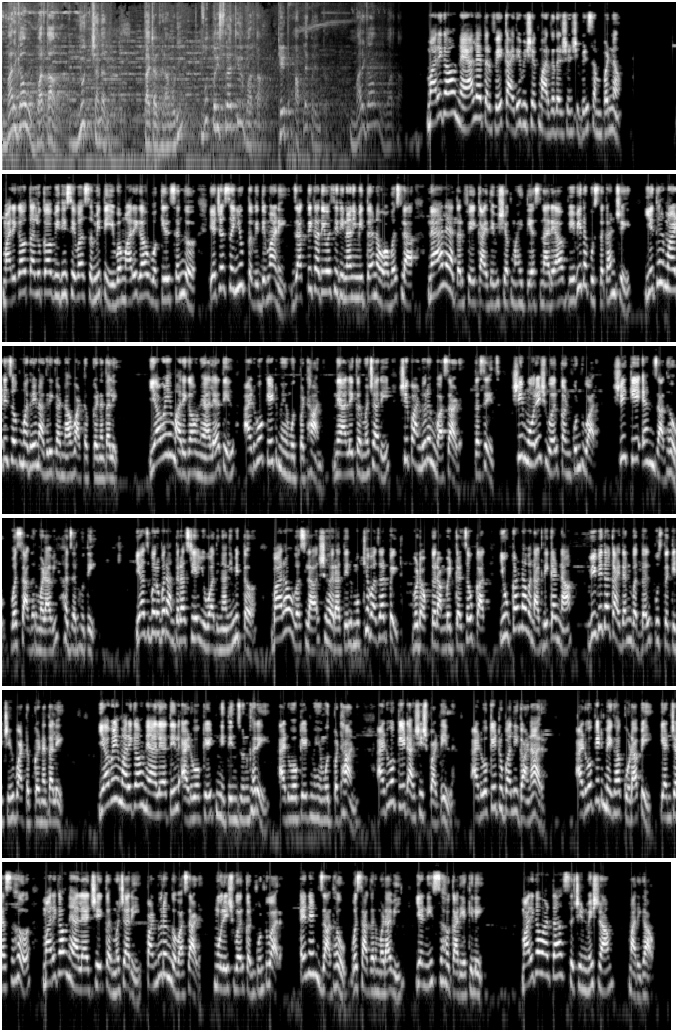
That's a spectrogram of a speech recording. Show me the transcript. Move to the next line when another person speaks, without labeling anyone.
मारेगाव वार्ता news channel. ताज्या घडामोडी व परिसरातील वार्ता थेट आपल्यापर्यंत. मारेगाव वार्ता.
मारेगाव न्यायालयातर्फे कायदेविषयक मार्गदर्शन शिबिर संपन्न. मारेगाव तालुका विधी सेवा समिती व मारेगाव वकील संघ याच्या संयुक्त विद्यमाने जागतिक आदिवासी दिनानिमित्त नऊ ऑगस्टला न्यायालयातर्फे कायदेविषयक माहिती असणाऱ्या विविध पुस्तकांचे येथील मार्डी चौकमध्ये नागरिकांना वाटप करण्यात आले. यावेळी मारेगाव न्यायालयातील ऍडव्होकेट मेहमूद पठाण न्यायालय कर्मचारी श्री पांडुरंग वासाड तसेच श्री मोरेश्वर कणकुंटवार श्री के एम जाधव व सागर मडावी हजर होते. याचबरोबर आंतरराष्ट्रीय युवा दिनानिमित्त बारा ऑगस्टला शहरातील मुख्य बाजारपेठ व डॉक्टर आंबेडकर चौकात युवकांना व नागरिकांना विविध कायद्यांबद्दल पुस्तकेचे वाटप करण्यात आले. यावेळी मारेगाव न्यायालयातील advocate Nitin Junghare advocate Mehmood Pathan advocate Ashish Patil advocate Rupali Ganar advocate Megha Kodape यांच्यासह मारेगाव न्यायालयाचे कर्मचारी पांडुरंग वासाड मोरेश्वर कणकुंटवार एन एन जाधव व सागर मडावी यांनी सहकार्य केले. मारेगाव वार्ता सचिन मेश्राम मारेगाव.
